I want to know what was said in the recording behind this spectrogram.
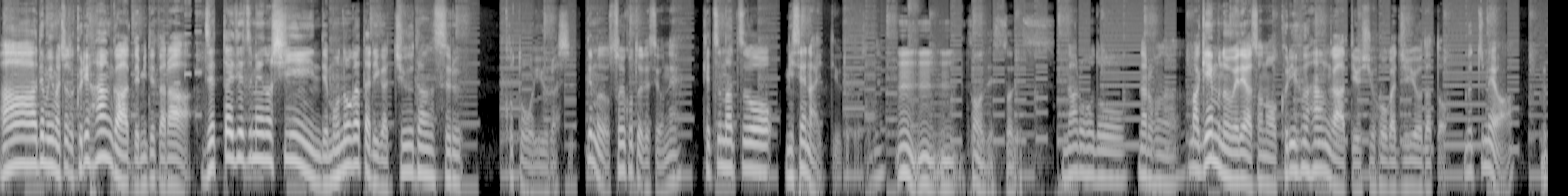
あーでも今ちょっとクリフハンガーって見てたら絶対絶命のシーンで物語が中断することを言うらしい。でもそういうことですよね。結末を見せないっていうところですよね。うんうんうん。そうですそうです。なるほど。なるほど。なまあゲームの上ではそのクリフハンガーっていう手法が重要だと。6つ目は？6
